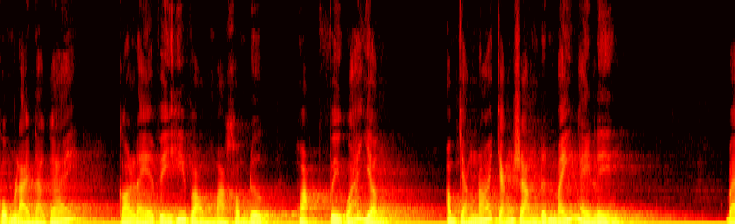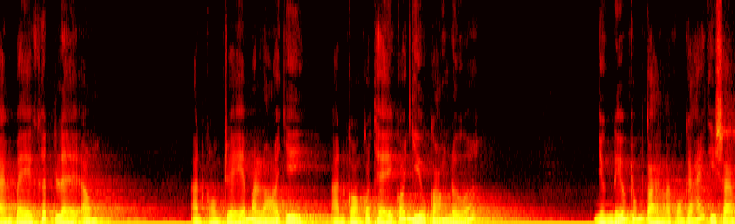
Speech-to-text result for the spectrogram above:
cũng lại là gái, Có lẽ vì hy vọng mà không được Hoặc vì quá giận. Ông chẳng nói chẳng rằng đến mấy ngày liền bạn bè khích lệ ông. Anh còn trẻ mà lo gì? Anh còn có thể có nhiều con nữa. Nhưng nếu chúng toàn là con gái thì sao?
